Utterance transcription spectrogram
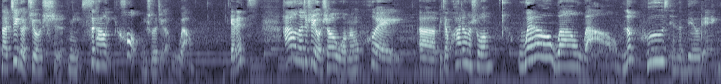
那这个就是你思考以后你说的这个 well，get it？还有呢，就是有时候我们会呃比较夸张的说，Well, well, well, look who's in the building.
